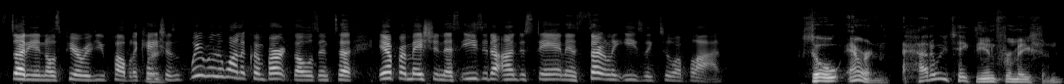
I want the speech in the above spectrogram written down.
studying those peer reviewed publications. We really want to convert those into information that's easy to understand and certainly easy to apply. So, Erin, how do we take the information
